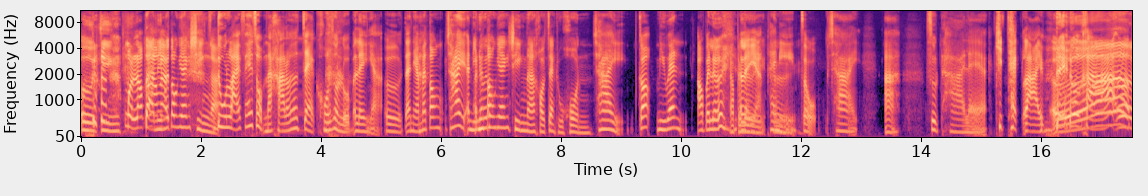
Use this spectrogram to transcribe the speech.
เออจริงเหมือนเราแต่อันนี้กำลังแบบไม่ต้องแย่งชิงอะดูไลฟ์ให้จบนะคะแล้วจะแจกโค้ดส่วนลดอะไรอย่างเงี้ยเออแต่อันเนี้ยไม่ต้องใช่อันนี้อันนี้ไม่ไม่ต้ต้อองงแย่งชิงนะเขาแจกทุกคน ใช่ ก็มีแว่นเอาไปเลยเอาไปอะไรเลยอย่างแค่นี้เออจบใช่อะสุดท้ายแล้วคิด tagline เออให้ลูกค้าเออ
